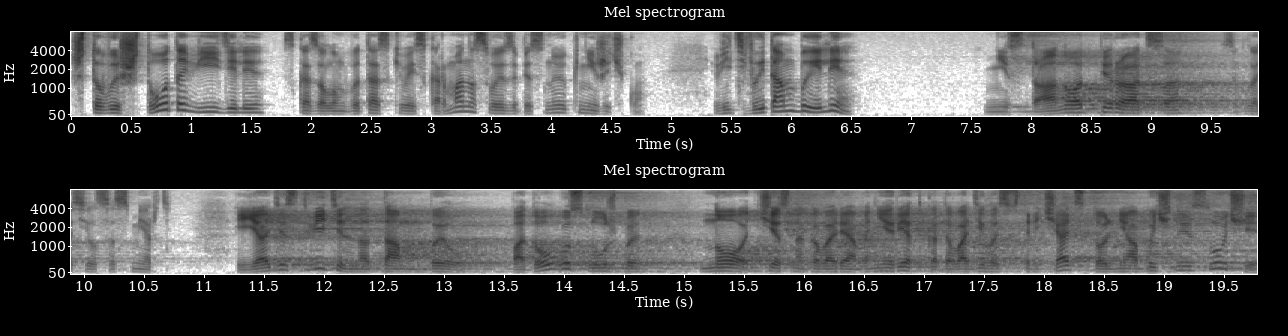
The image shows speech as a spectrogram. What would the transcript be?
что вы что-то видели», — сказал он, вытаскивая из кармана свою записную книжечку. «Ведь вы там были». «Не стану отпираться», — согласился смерть. «Я действительно там был, по долгу службы, но, честно говоря, мне редко доводилось встречать столь необычные случаи».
